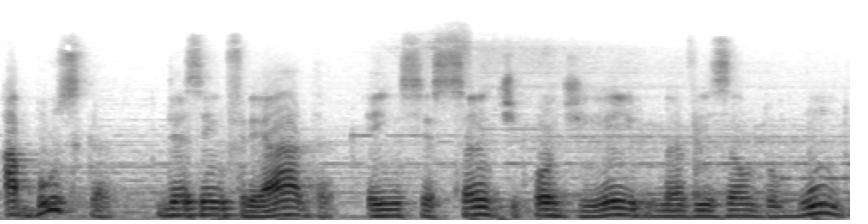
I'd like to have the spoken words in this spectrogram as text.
A busca desenfreada e incessante por dinheiro na visão do mundo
